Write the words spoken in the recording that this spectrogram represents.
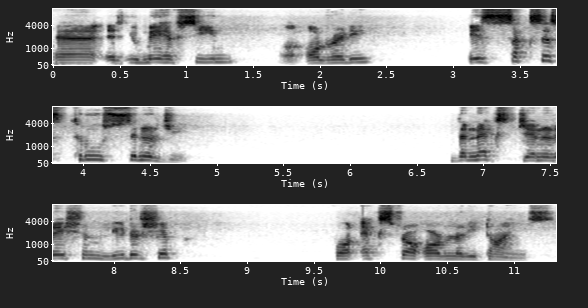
uh, as you may have seen uh, already, is success through synergy. The next generation leadership for extraordinary times.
